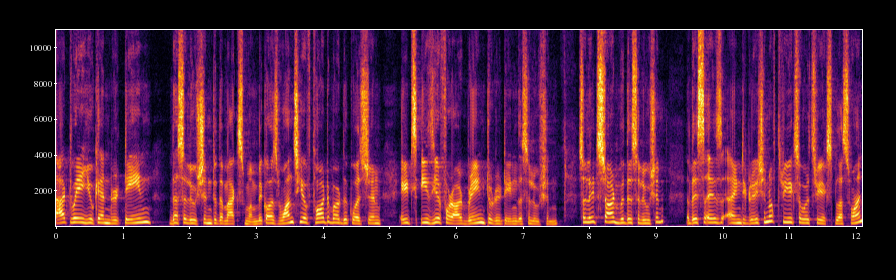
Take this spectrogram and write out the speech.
That way you can retain the solution to the maximum because once you have thought about the question, it's easier for our brain to retain the solution. So let's start with the solution. This is an integration of 3x over 3x plus 1,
